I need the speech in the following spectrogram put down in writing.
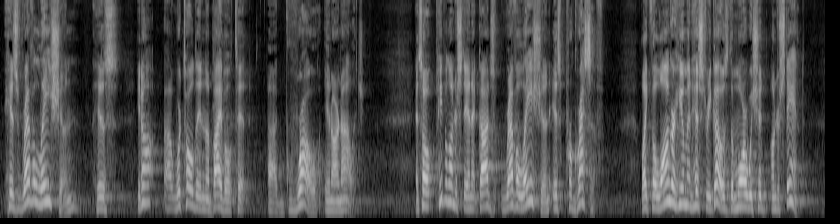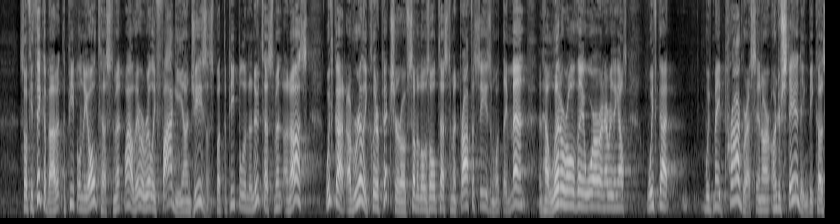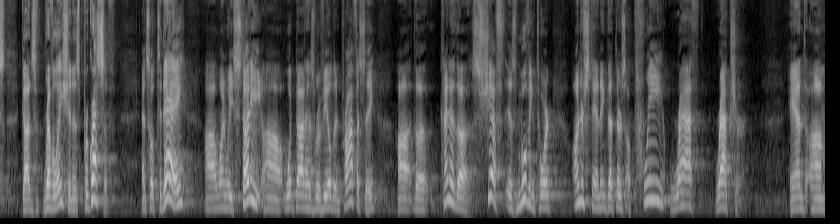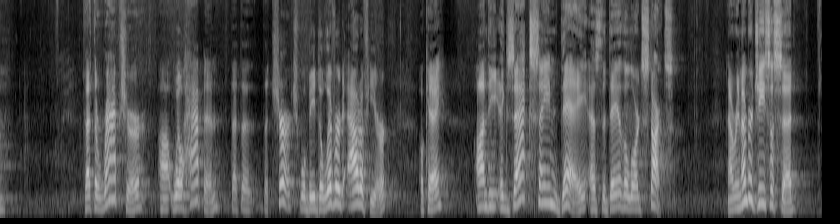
His revelation, His, you know, uh, we're told in the Bible to uh, grow in our knowledge. And so people understand that God's revelation is progressive. Like the longer human history goes, the more we should understand. So if you think about it, the people in the Old Testament, wow, they were really foggy on Jesus. But the people in the New Testament and us, we've got a really clear picture of some of those Old Testament prophecies and what they meant and how literal they were and everything else. We've got we've made progress in our understanding because God's revelation is progressive. And so today, uh, when we study uh, what God has revealed in prophecy, uh, the kind of the shift is moving toward understanding that there's a pre-wrath rapture, and um, that the rapture uh, will happen, that the, the church will be delivered out of here, okay, on the exact same day as the day of the Lord starts. Now, remember, Jesus said,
